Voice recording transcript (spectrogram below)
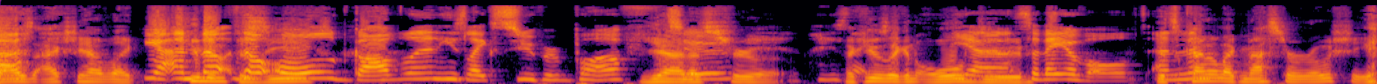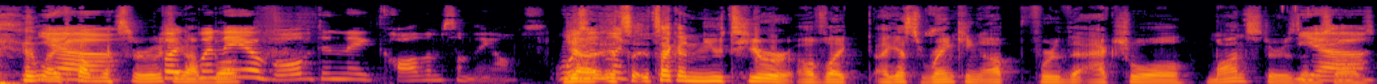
guys actually have like yeah, and human the, the old goblin, he's like super buff. yeah, too. that's true. Just, Like, he was like an old yeah, dude. so they evolved. it's kind of like Master Roshi, like how Yeah, Master Roshi But got when buff. they evolved, didn't they call them something else? yeah, Wasn't, it's it's like a new tier of like I guess ranking up for the actual monsters Yeah, themselves.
